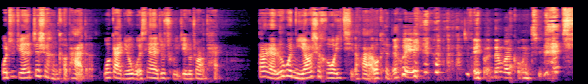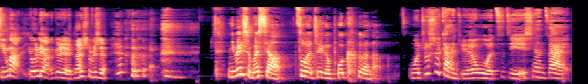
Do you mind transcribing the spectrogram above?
我就觉得这是很可怕的。我感觉我现在就处于这个状态。当然，如果你要是和我一起的话，我可能会 没有那么恐惧，起码有两个人呢，是不是？你为什么想做这个播客呢？我就是感觉我自己现在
